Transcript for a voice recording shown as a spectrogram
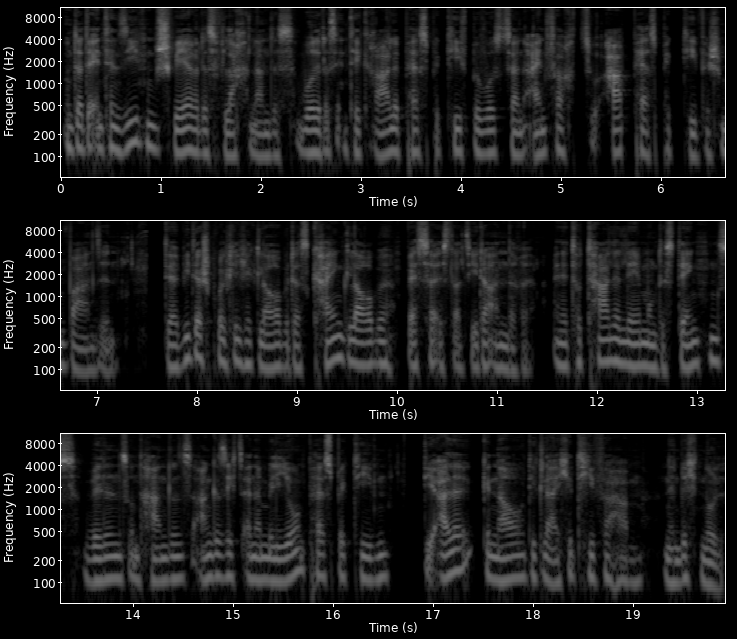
Unter der intensiven Schwere des Flachlandes wurde das integrale Perspektivbewusstsein einfach zu aperspektivischem Wahnsinn. Der widersprüchliche Glaube, dass kein Glaube besser ist als jeder andere. Eine totale Lähmung des Denkens, Willens und Handelns angesichts einer Million Perspektiven, die alle genau die gleiche Tiefe haben, nämlich Null.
